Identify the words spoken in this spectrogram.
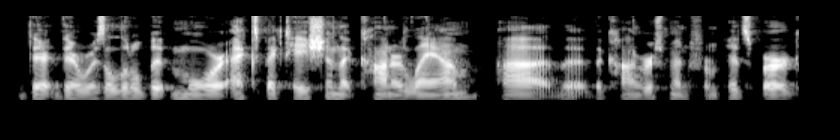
there there was a little bit more expectation that Connor Lamb, uh, the the congressman from Pittsburgh,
